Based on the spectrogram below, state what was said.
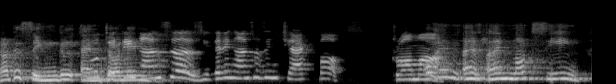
Not a single You're getting answers. You're getting answers in chat box. Trauma. Oh, I'm, I'm, I'm not seeing.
